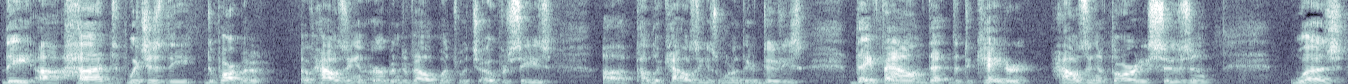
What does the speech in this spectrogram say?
the uh, HUD, which is the Department of, of Housing and Urban Development, which oversees uh, public housing as one of their duties, they found that the Decatur Housing Authority, Susan, was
